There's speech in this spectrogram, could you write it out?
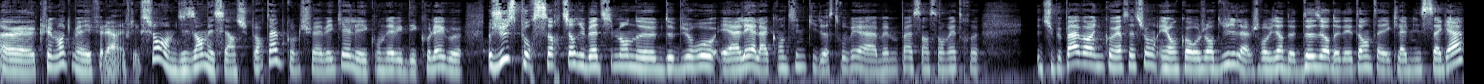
euh, Clément qui m'avait fait la réflexion en me disant mais c'est insupportable quand je suis avec elle et qu'on est avec des collègues euh, juste pour sortir du bâtiment de, de bureau et aller à la cantine qui doit se trouver à même pas 500 mètres. Tu peux pas avoir une conversation. Et encore aujourd'hui, là, je reviens de deux heures de détente avec la Miss Saga.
